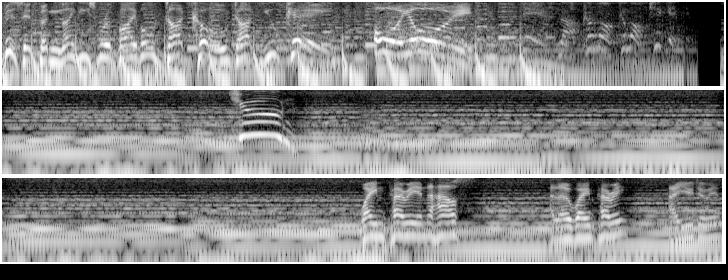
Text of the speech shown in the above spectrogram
visit the90srevival.co.uk. Oi, oi! tune! Wayne Perry in the house. Hello, Wayne Perry. How you doing?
